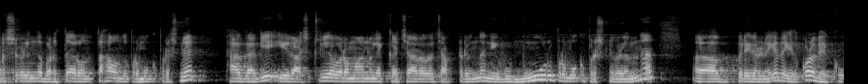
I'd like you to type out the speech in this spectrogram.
ವರ್ಷಗಳಿಂದ ಬರ್ತಾ ಇರುವಂತಹ ಒಂದು ಪ್ರಮುಖ ಪ್ರಶ್ನೆ. ಹಾಗಾಗಿ ಈ ರಾಷ್ಟ್ರೀಯ ವರಮಾನ ಲೆಕ್ಕಾಚಾರದ ಚಾಪ್ಟರಿಂದ ನೀವು ಮೂರು ಪ್ರಮುಖ ಪ್ರಶ್ನೆಗಳನ್ನು ಪರಿಗಣನೆಗೆ ತೆಗೆದುಕೊಳ್ಬೇಕು.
